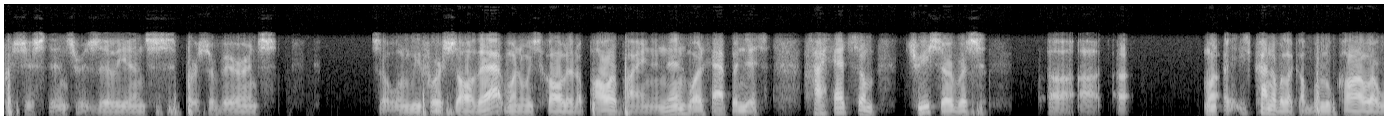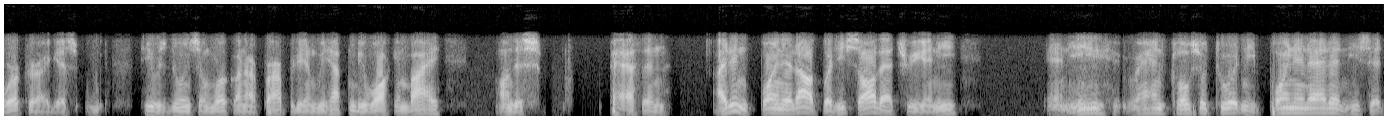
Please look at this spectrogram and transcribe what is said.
persistence, resilience, perseverance. So when we first saw that one, we called it a power pine. And then what happened is I had some tree service. Uh, uh, uh, he's kind of like a blue collar worker, I guess. He was doing some work on our property, and we happened to be walking by on this path, and I didn't point it out, but he saw that tree, and he and he ran closer to it, and he pointed at it, and he said,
